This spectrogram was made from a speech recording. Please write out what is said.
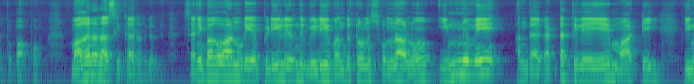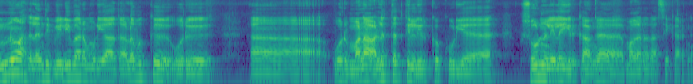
இப்போ பார்ப்போம் மகர ராசிக்காரர்கள் சனி பகவானுடைய பிடியிலிருந்து வெளியே வந்துட்டோன்னு சொன்னாலும் இன்னுமே அந்த கட்டத்திலேயே மாட்டி இன்னும் அதுலேருந்து வெளிவர முடியாத அளவுக்கு ஒரு ஒரு மன அழுத்தத்தில் இருக்கக்கூடிய சூழ்நிலையில் இருக்காங்க மகர ராசிக்காரங்க.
